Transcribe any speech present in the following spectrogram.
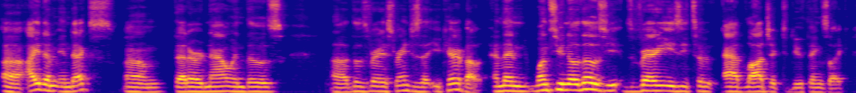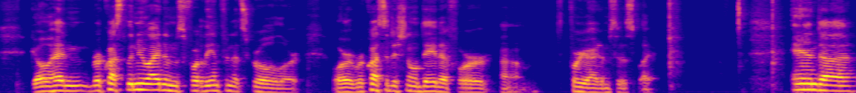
uh, item index um, that are now in those uh, those various ranges that you care about. And then once you know those, you, it's very easy to add logic to do things like go ahead and request the new items for the infinite scroll or or request additional data for um, for your items to display. And uh,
